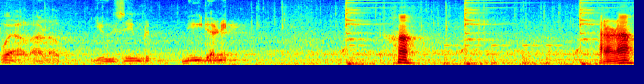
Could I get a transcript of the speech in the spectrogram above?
Well, hello. You seem to need any. Huh. I don't know.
